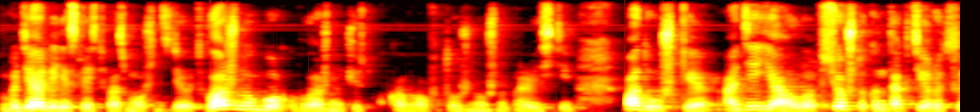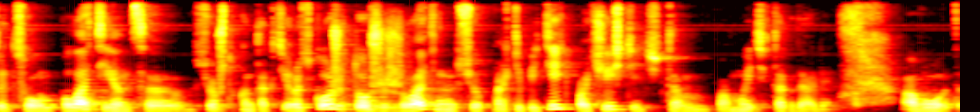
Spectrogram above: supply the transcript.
В идеале, если есть возможность сделать влажную уборку, влажную чистку ковров тоже нужно провести. Подушки, одеяло, все, что контактирует с лицом, полотенце, все, что контактирует с кожей, тоже желательно все прокипятить, почистить, там, помыть и так далее. Вот.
